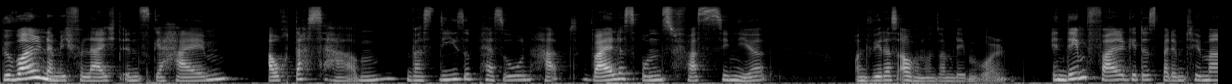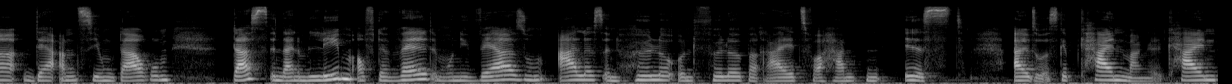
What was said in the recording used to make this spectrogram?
Wir wollen nämlich vielleicht insgeheim auch das haben, was diese Person hat, weil es uns fasziniert und wir das auch in unserem Leben wollen. In dem Fall geht es bei dem Thema der Anziehung darum, dass in deinem Leben auf der Welt, im Universum alles in Hülle und Fülle bereits vorhanden ist. Also es gibt keinen Mangel, kein,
